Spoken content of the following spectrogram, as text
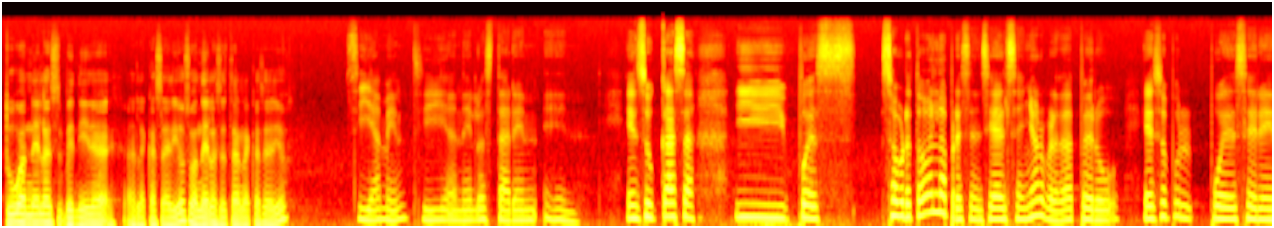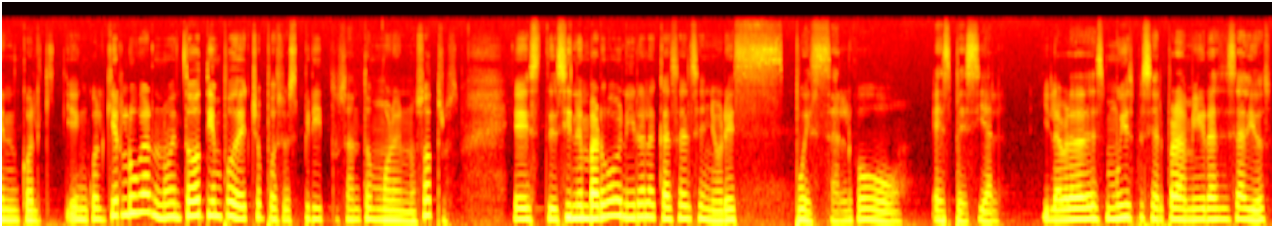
¿tú anhelas venir a, la casa de Dios o anhelas estar en la casa de Dios? Sí, amén, sí, anhelo estar en, en, su casa y pues sobre todo en la presencia del Señor, ¿verdad? Pero eso puede ser en, en cualquier lugar, ¿no? En todo tiempo, de hecho, pues su Espíritu Santo mora en nosotros. Este, sin embargo, venir a la casa del Señor es pues algo especial. Y la verdad es muy especial para mí, gracias a Dios,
